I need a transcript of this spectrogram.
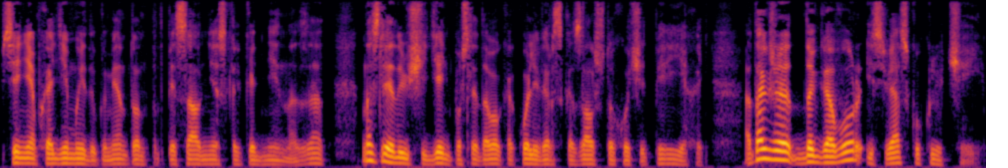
Все необходимые документы он подписал несколько дней назад, на следующий день после того, как Оливер сказал, что хочет переехать, а также договор и связку ключей.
